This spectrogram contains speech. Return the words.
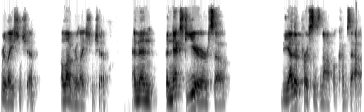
relationship, a love relationship, and then the next year or so, the other person's novel comes out.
